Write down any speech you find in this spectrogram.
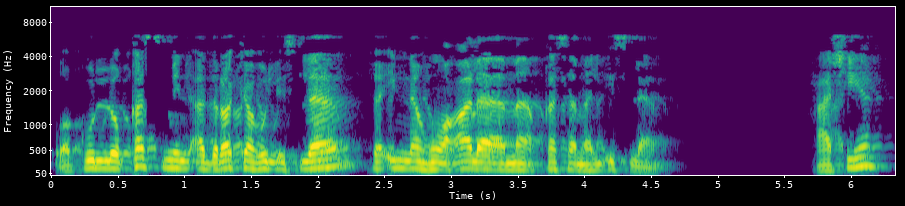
وكل قسم أدركه الإسلام فإنه على ما قسم الإسلام. حاشية؟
